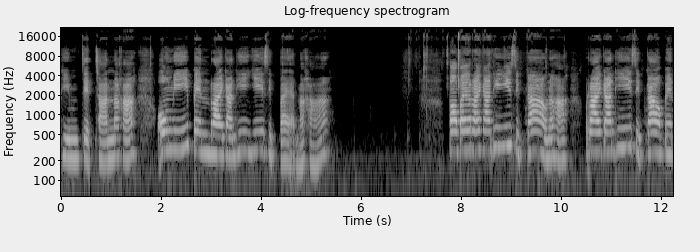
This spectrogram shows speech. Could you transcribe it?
พิมพ์ 7 ชั้นนะคะ องค์นี้เป็นรายการที่ 28 นะคะ ต่อไปรายการที่ 29 นะคะ รายการที่19เป็น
